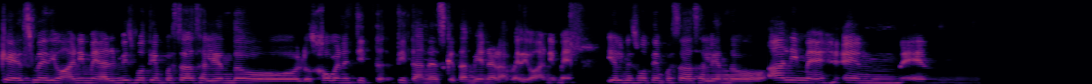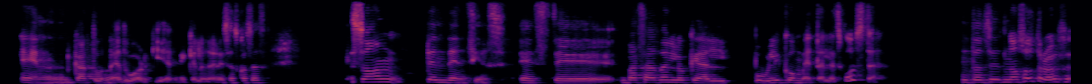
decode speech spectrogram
que es medio anime, al mismo tiempo estaba saliendo Los jóvenes Tit- titanes, que también era medio anime, y al mismo tiempo estaba saliendo anime en en Cartoon Network y en Nickelodeon, esas cosas, son tendencias, este, basado en lo que al público meta les gusta. Entonces nosotros,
